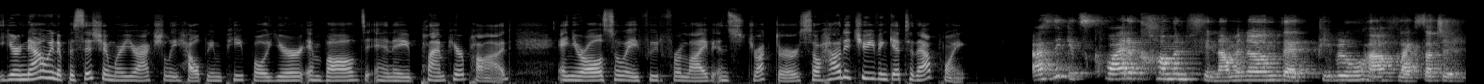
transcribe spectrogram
you're now in a position where you're actually helping people. You're involved in a Plant Pure Pod, and you're also a Food for Life instructor. So, how did you even get to that point? I think it's quite a common phenomenon that people who have like such a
